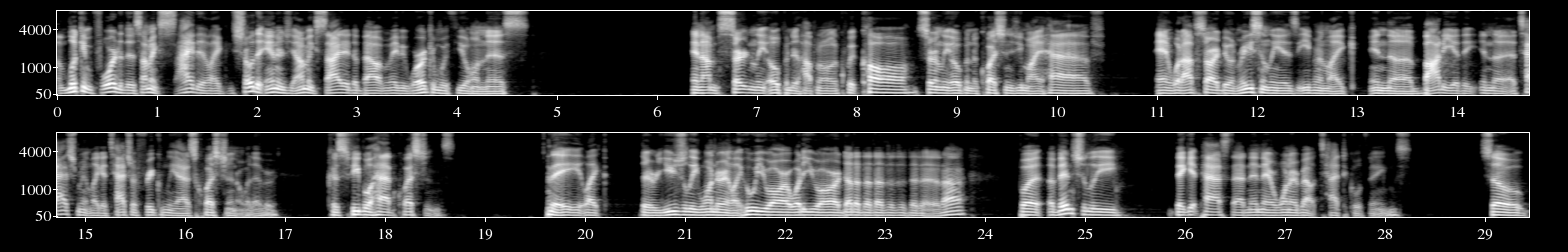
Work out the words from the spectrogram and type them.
I'm looking forward to this. I'm excited. Like, show the energy. I'm excited about maybe working with you on this. And I'm certainly open to hopping on a quick call, certainly open to questions you might have. And what I've started doing recently is even like in the body of the in the attachment, like attach a frequently asked question or whatever. Cause people have questions. They like they're usually wondering like who you are, what you are, da da da da da da da da. But eventually they get past that and then they're wondering about tactical things. So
